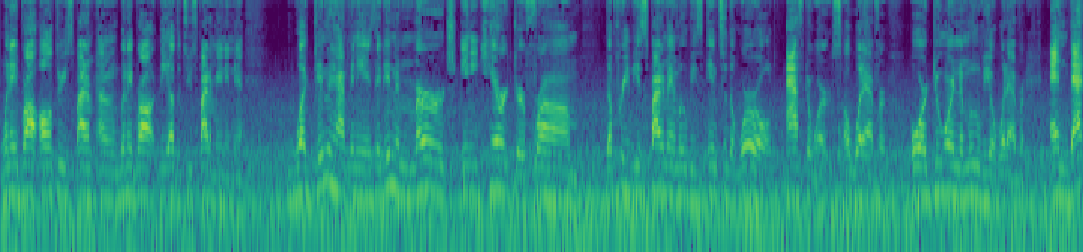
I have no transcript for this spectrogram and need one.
when they brought all three Spider, um, when they brought the other two Spider-Man in there. What didn't happen is they didn't merge any character from the previous Spider-Man movies into the world afterwards or whatever, or during the movie or whatever. And that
